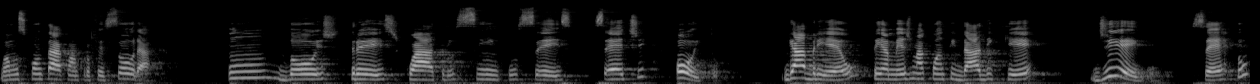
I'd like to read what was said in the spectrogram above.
Vamos contar com a professora? Um, dois, três, quatro, cinco, seis, sete, oito. Gabriel tem a mesma quantidade que Diego, certo?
